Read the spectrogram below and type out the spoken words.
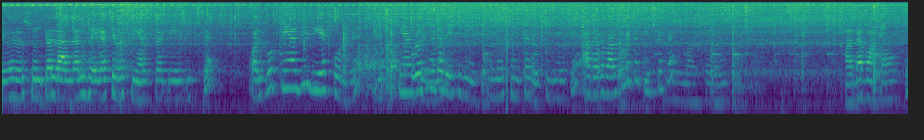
এবার রসুনটা লাল লাল হয়ে গেছে এবার পেঁয়াজটা দিয়ে দিচ্ছে। অল্প পেঁয়াজই দিয়ে করবে বেশি পেঁয়াজ রসুনটা। বেশি দিয়েছি। রসুনটা বেশি দিয়েছে। আদাটা বার করেছে পিস থেকে আদা বাটা আছে।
